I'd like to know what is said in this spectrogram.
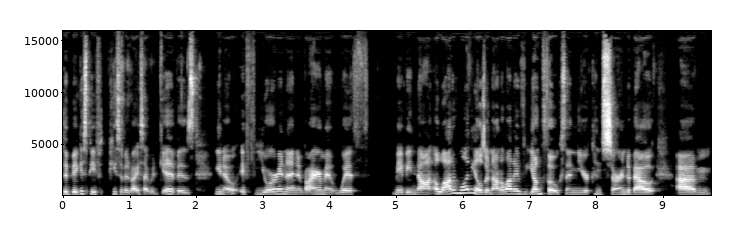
the biggest piece, piece of advice i would give is you know if you're in an environment with maybe not a lot of millennials or not a lot of young folks and you're concerned about um,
